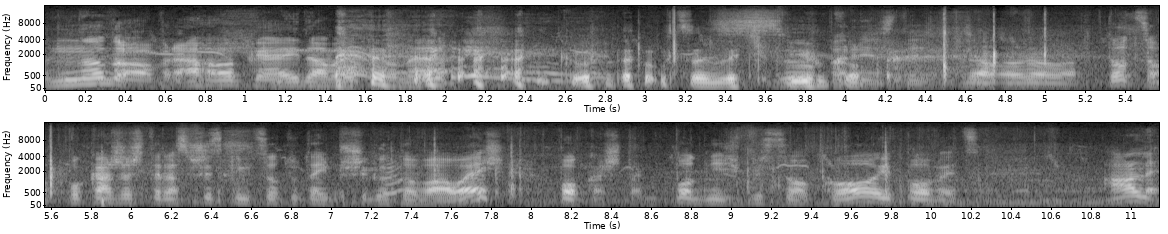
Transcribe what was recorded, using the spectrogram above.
No dobra, okej, dawaj stronę. Kurde, chce być piłką. Super jesteś. To co, pokażesz teraz wszystkim, co tutaj przygotowałeś? Pokaż tak, podnieś wysoko i powiedz. Ale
